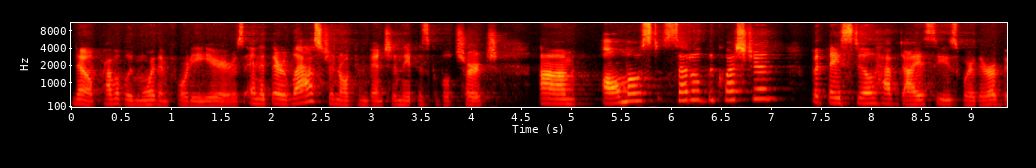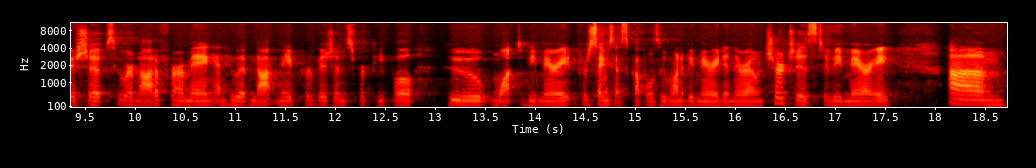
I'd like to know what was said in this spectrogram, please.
No, probably more than 40 years. And at their last general convention, the Episcopal Church um, almost settled the question, but they still have dioceses where there are bishops who are not affirming and who have not made provisions for people who want to be married, for same sex couples who want to be married in their own churches to be married. Um,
